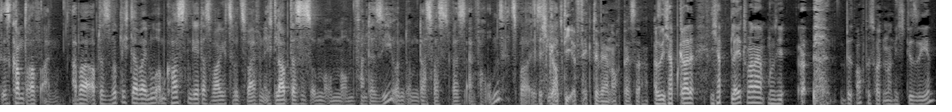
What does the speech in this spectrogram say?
es kommt drauf an. Aber ob das wirklich dabei nur um Kosten geht, das wage ich zu bezweifeln. Ich glaube, dass es um, um, um Fantasie und um das, was, was einfach umsetzbar ist. Ich glaube, die Effekte wären auch besser. Also ich habe gerade, ich habe Blade Runner muss ich, auch bis heute noch nicht gesehen.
